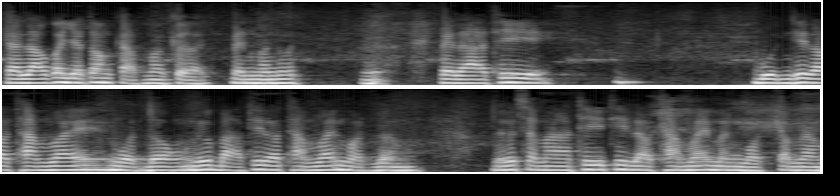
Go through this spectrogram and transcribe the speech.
แต่เราก็จะต้องกลับมาเกิดเป็นมนุษย์ เวลาที่ บุญที่เราทำไว้หมดลง หรือบาปที่เราทำไว้หมดลง หรือสมาธิที่เราทำไว้มันหมดกำลัง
